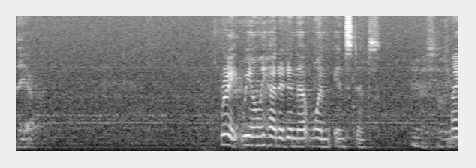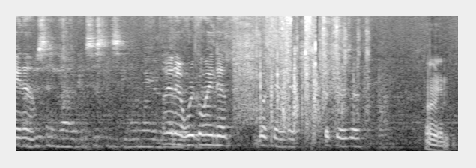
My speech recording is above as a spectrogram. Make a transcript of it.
there. Right, we only had it in that one instance. Yeah, so I know. I'm just saying you have a consistency one way or the other. I know, we're going to look at it, but there's a, I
